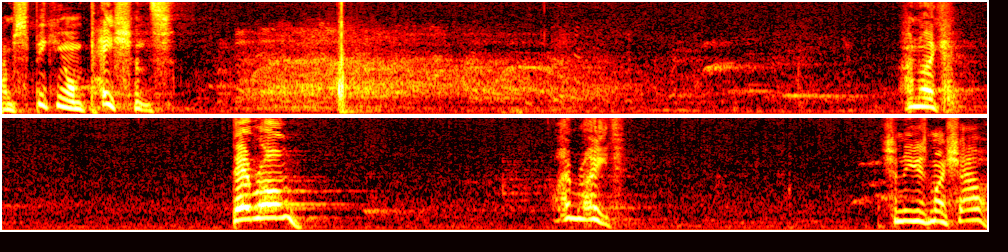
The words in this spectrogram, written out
I'm speaking on patience. I'm like, they're wrong. I'm right. Shouldn't have used my shower.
